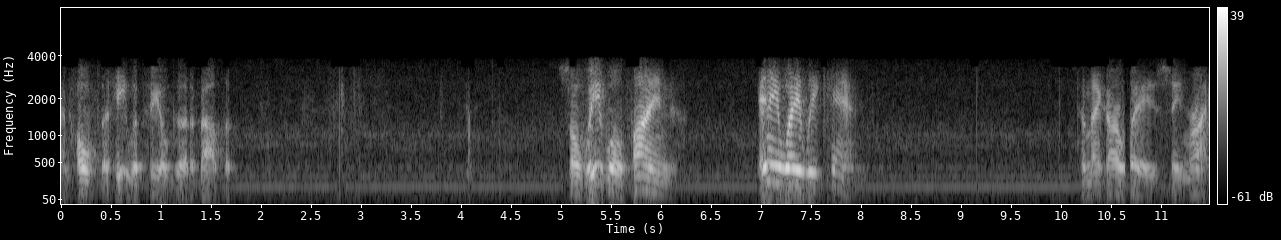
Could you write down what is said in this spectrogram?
and hope that he would feel good about them. So we will find any way we can to make our ways seem right.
